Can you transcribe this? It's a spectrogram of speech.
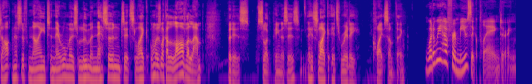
darkness of night and they're almost luminescent. It's like almost like a lava lamp but it's slug penises. It's like it's really quite something What do we have for music playing during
